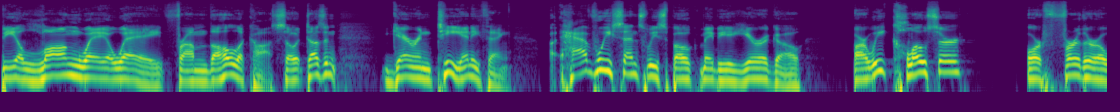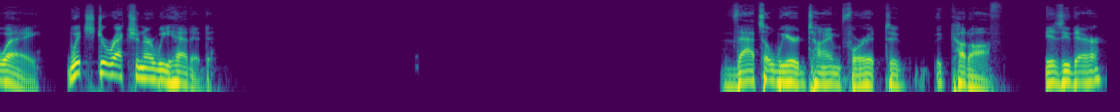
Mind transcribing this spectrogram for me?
be a long way away from the Holocaust. So it doesn't guarantee anything have we, since we spoke maybe a year ago, are we closer or further away? Which direction are we headed? That's a weird time for it to cut off. Is he there?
